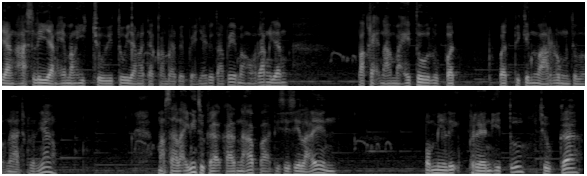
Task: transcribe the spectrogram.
Yang asli yang emang hijau itu yang ada gambar bebeknya itu. Tapi emang orang yang pakai nama itu loh buat buat bikin warung gitu loh. Nah sebenarnya masalah ini juga karena apa? Di sisi lain pemilik brand itu juga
